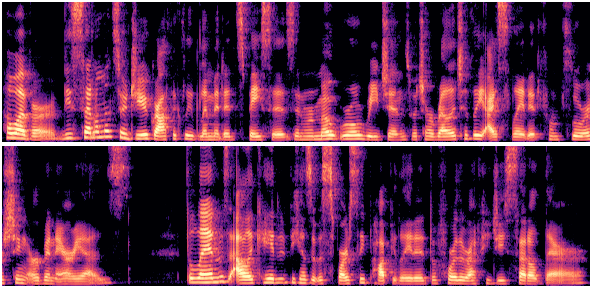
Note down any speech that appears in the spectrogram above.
However, these settlements are geographically limited spaces in remote rural regions which are relatively isolated from flourishing urban areas. The land was allocated because it was sparsely populated before the refugees settled there.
